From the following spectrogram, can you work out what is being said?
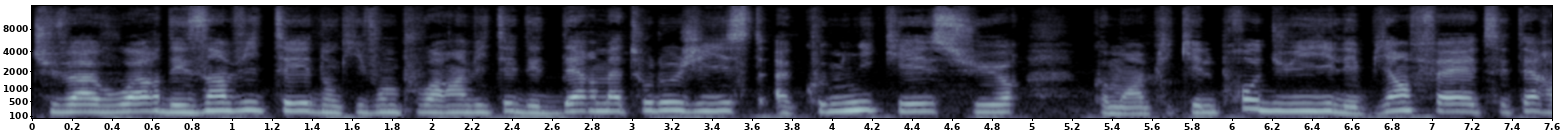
Tu vas avoir des invités. Donc, ils vont pouvoir inviter des dermatologistes à communiquer sur comment appliquer le produit, les bienfaits, etc.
